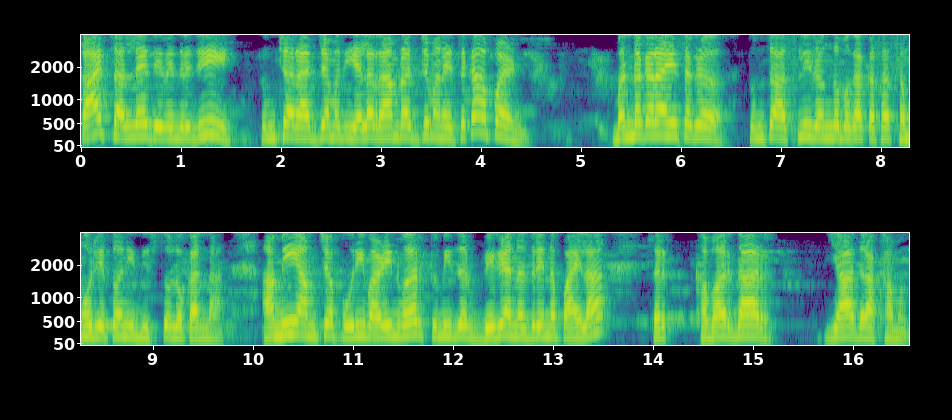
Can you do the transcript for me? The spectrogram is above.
काय चाललं आहे देवेंद्रजी? तुमच्या राज्यामध्ये याला रामराज्य म्हणायचं का आपण? बंद करा हे सगळं. तुमचा असली रंग बघा कसा समोर येतो आणि दिसतो लोकांना. आम्ही आमच्या पोरीबाळींवर तुम्ही जर वेगळ्या नजरेनं पाहिला तर खबरदार याद राखा मग.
